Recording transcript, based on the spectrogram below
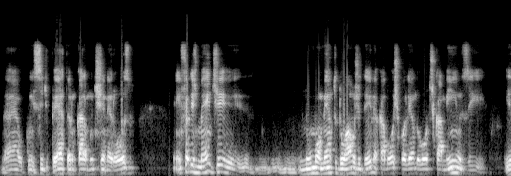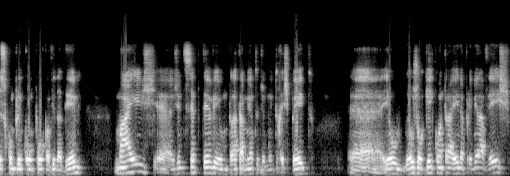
né? Eu conheci de perto, era um cara muito generoso. Infelizmente, no momento do auge dele, acabou escolhendo outros caminhos e isso complicou um pouco a vida dele. Mas é, a gente sempre teve um tratamento de muito respeito. É, eu, eu joguei contra ele a primeira vez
